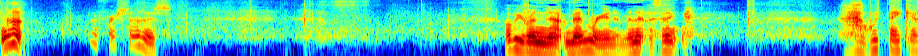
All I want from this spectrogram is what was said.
Look, how fresh that is. I'll be running out of memory in a minute, I think. How would they go?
